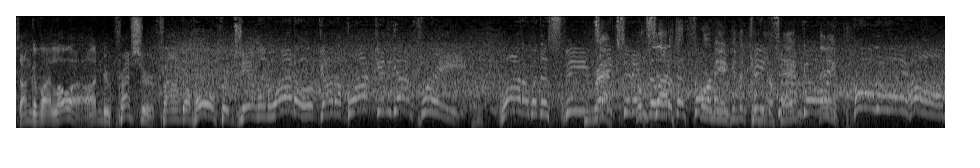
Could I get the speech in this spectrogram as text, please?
Tagovailoa under pressure, found a hole for Jaylen Waddle, got a block and got free. Waddle with the speed, Congrats. takes it Go inside a the check for 30, me and give it to me, keeps okay? on going Thanks. all the way home.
